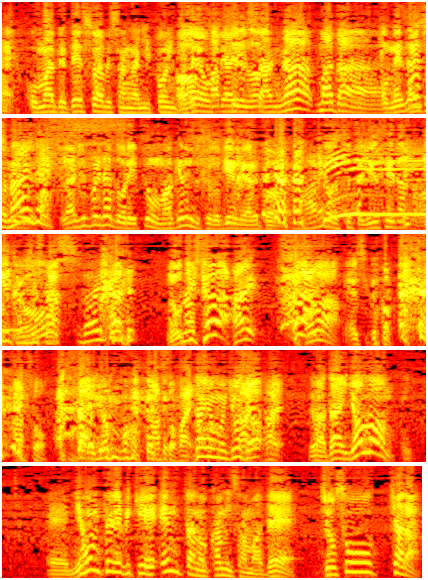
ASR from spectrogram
はい。ここまでで、諏訪部さんが2ポイントで、お沖合ゆりさんがまだ、お珍しくないです。ラジプリだと俺いつも負けるんですけど、ゲームやると。今日ちょっと優勢だったいい感じですかよし乗ってきたはい。では、よし、行こう。あそう第4問。あそうはい第4問いきますよ。はいはいでは、第4問。えー日本テレビ系エンタの神様で、女装キャラ、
